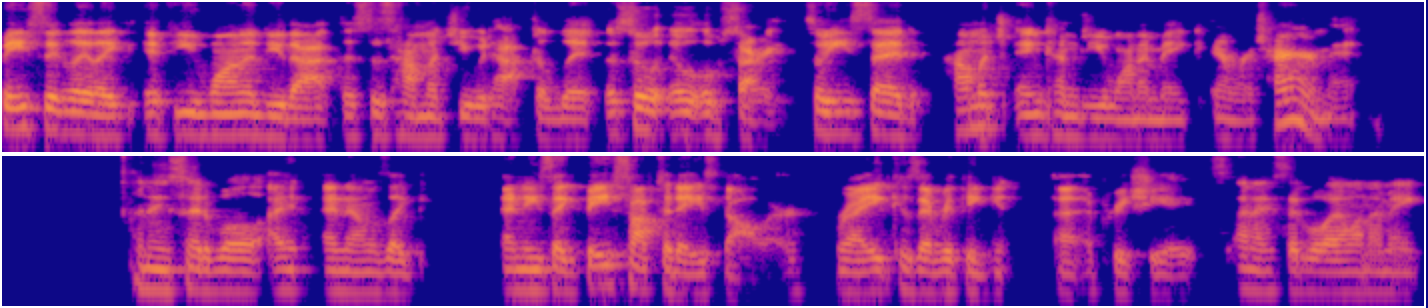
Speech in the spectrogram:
basically, like, if you want to do that, this is how much you would have to live. So, oh, oh, sorry. So he said, how much income do you want to make in retirement? And I said, well, I, and I was like, and he's like based off today's dollar right? Because everything uh, appreciates. And i said well i want to make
